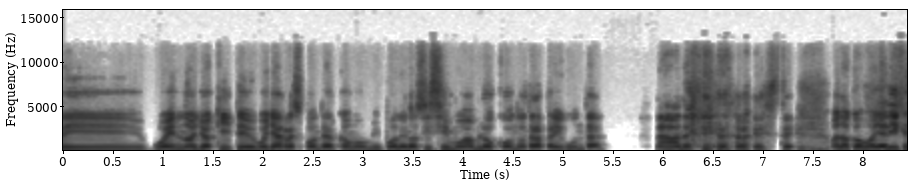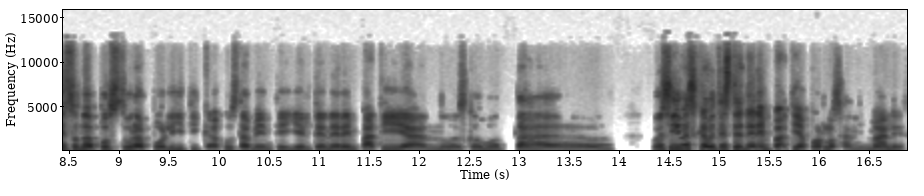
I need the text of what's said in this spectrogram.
este, bueno, yo aquí te voy a responder como mi poderosísimo AMLO con otra pregunta. No, no, este, bueno, como ya dije, es una postura política, justamente, y el tener empatía, no es como tal. Pues sí, básicamente es tener empatía por los animales.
